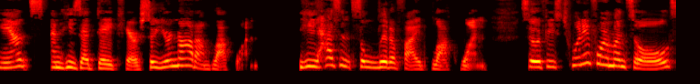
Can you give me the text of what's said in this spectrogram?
pants and he's at daycare. So you're not on block one. He hasn't solidified block one. So if he's 24 months old,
